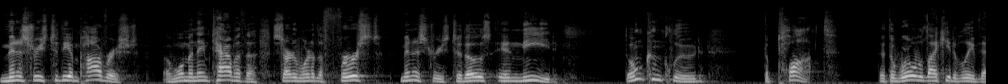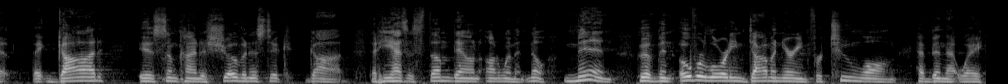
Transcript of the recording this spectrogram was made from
ministries to the impoverished. A woman named Tabitha started one of the first ministries to those in need. Don't conclude the plot that the world would like you to believe that, that God is some kind of chauvinistic God, that he has his thumb down on women. No, men who have been overlording, domineering for too long have been that way,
